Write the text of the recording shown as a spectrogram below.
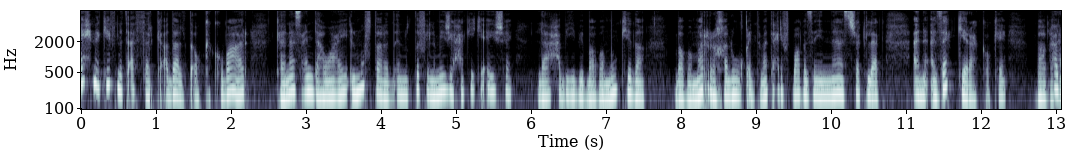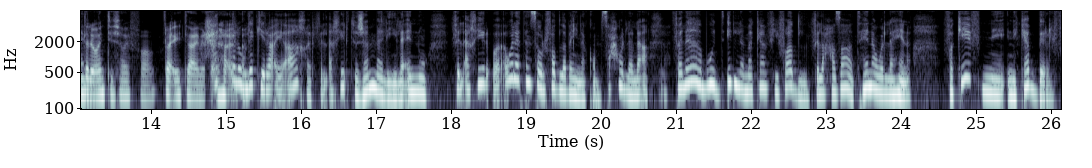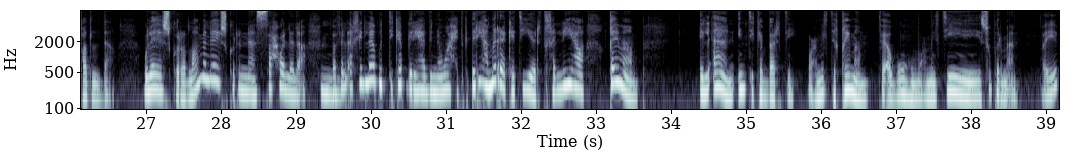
إحنا كيف نتأثر كأدلت أو ككبار؟ كناس عندها وعي المفترض إنه الطفل لما يجي يحكيكي أي شيء لا حبيبي بابا مو كذا بابا مرة خلوق أنت ما تعرف بابا زي الناس شكلك أنا أذكرك. أوكي؟ بابا حتى لو أنت شايفة رأي ثاني حتى لو لك رأي آخر في الأخير تجملي لأنه في الأخير ولا تنسوا الفضل بينكم صح ولا لا؟ فلا بد إلا ما كان في فضل في لحظات هنا ولا هنا. فكيف نكبر الفضل ده؟ ولا يشكر الله من لا يشكر الناس صح ولا لا. ففي الأخير لابد تكبري هذه النواحي تكبريها مرة كثير تخليها قمم. الآن أنت كبرتي وعملتي قمم في أبوهم وعملتي سوبرمان طيب؟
